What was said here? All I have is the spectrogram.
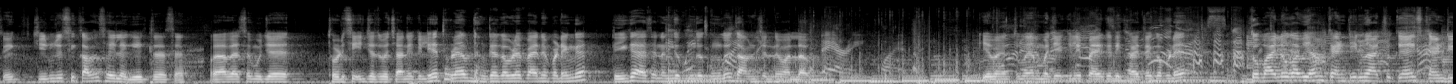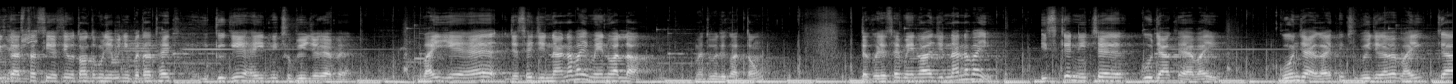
तो एक चीज़ मुझे इसकी काफ़ी सही लगी एक तरह से। और अब वैसे मुझे थोड़ी सी इज़्ज़त बचाने के लिए थोड़े अब ढंग के कपड़े पहनने पड़ेंगे। ठीक है, ऐसे नंगे पुंगे घूँगे काम चलने वाला अब ये मैंने तुम्हें मज़े के लिए पहन के दिखाए थे कपड़े। तो भाई लोग, अभी हम कैंटीन में आ चुके हैं। इस कैंटीन का रास्ता सीरियसली बताऊँ तो मुझे भी नहीं पता था, क्योंकि है इतनी छुपी जगह पे। भाई, ये है जैसे जिन्ना है ना भाई मेन वाला। मैं तुम्हें दिखाता हूँ। देखो, जैसे मेन वाला जिन्ना ना भाई, इसके नीचे कूदा क्या है भाई। कौन जाएगा इतनी छुपी जगह पे? भाई, क्या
